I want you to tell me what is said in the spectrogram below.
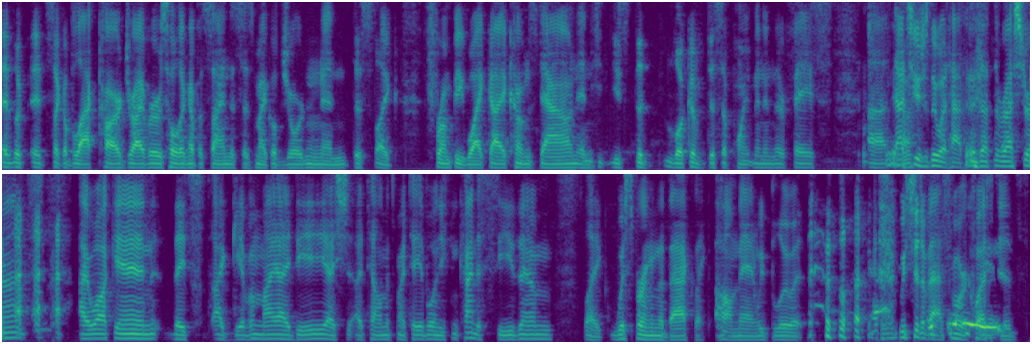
it look, it's like a black car driver is holding up a sign that says Michael Jordan, and this like frumpy white guy comes down, and he, the look of disappointment in their face. Uh, yeah. That's usually what happens at the restaurants. I walk in, they I give them my ID, I, sh- I tell them it's my table, and you can kind of see them like whispering in the back, like, "Oh man, we blew it. like, we should have asked more questions."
